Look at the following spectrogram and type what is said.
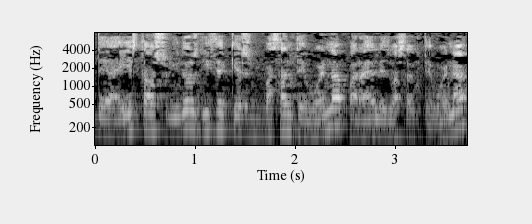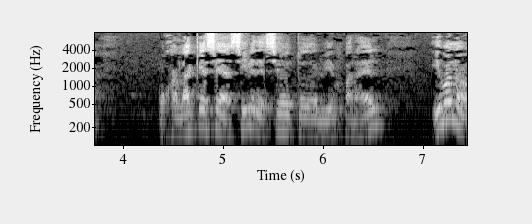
de ahí Estados Unidos, dice que es bastante buena, para él es bastante buena. Ojalá que sea así, le deseo todo el bien para él. Y bueno,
